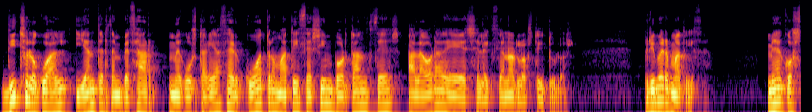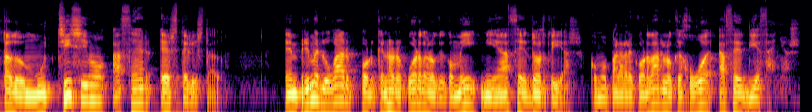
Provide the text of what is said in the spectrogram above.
Dicho lo cual, y antes de empezar, me gustaría hacer cuatro matices importantes a la hora de seleccionar los títulos. Primer matiz. Me ha costado muchísimo hacer este listado. En primer lugar, porque no recuerdo lo que comí ni hace dos días, como para recordar lo que jugué hace 10 años.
